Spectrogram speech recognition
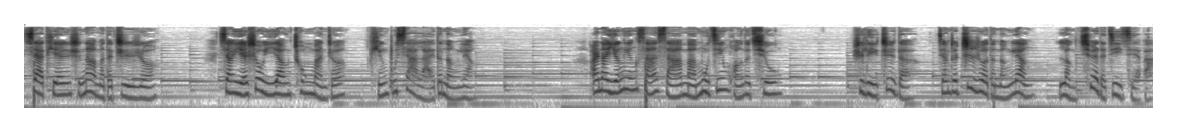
夏天是那么的炙热，像野兽一样充满着停不下来的能量，而那盈盈洒洒、满目金黄的秋，是理智的将这炙热的能量冷却的季节吧。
